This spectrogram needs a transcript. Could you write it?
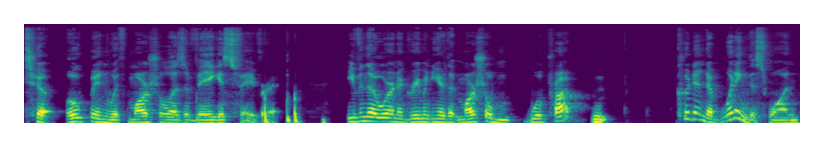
to open with Marshall as a Vegas favorite. Even though we're in agreement here that Marshall will pro- could end up winning this one,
